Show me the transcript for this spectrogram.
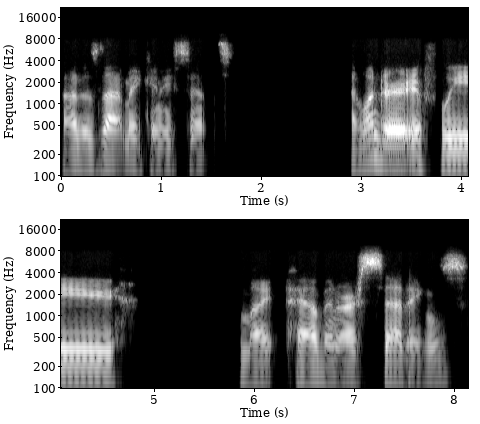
how does that make any sense? I wonder if we might have in our settings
